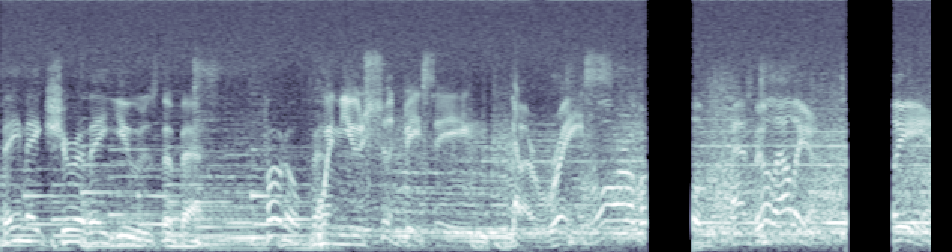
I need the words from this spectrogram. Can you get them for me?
they make sure they use the best. Photo When you should be seeing the race. And Bill Elliott. Lead.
